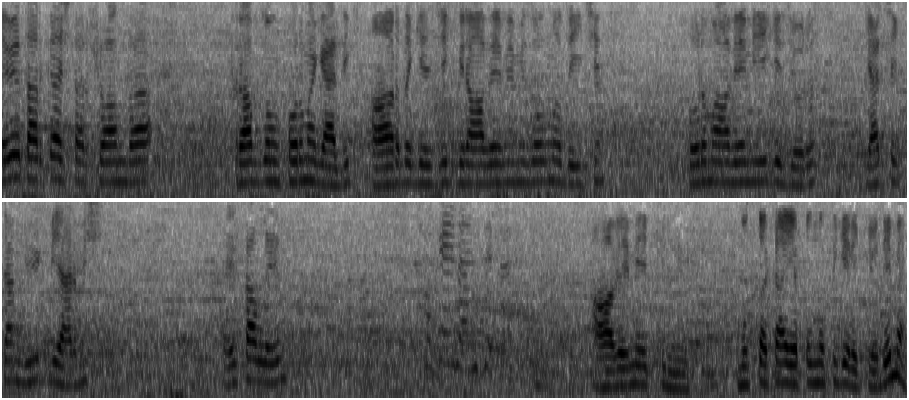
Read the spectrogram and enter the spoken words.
Evet arkadaşlar şu anda Trabzon Forum'a geldik. Ağrı'da gezecek bir AVM'miz olmadığı için Forum AVM'yi geziyoruz. Gerçekten büyük bir yermiş. El sallayın. Çok eğlenceli. AVM etkinliği. Mutlaka yapılması gerekiyor değil mi?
